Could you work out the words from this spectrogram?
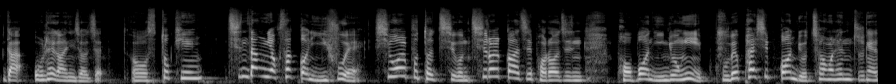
그러니까 올해가 아니죠. 이제 어, 스토킹 신당역 사건 이후에 10월부터 지금 7월까지 벌어진 법원 인용이 980건 요청을 한 중에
